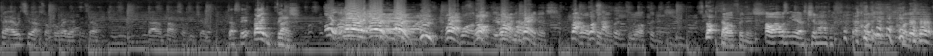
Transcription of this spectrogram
Better with two apps off already, I can tell. Down, bounce off each other. That's it. Bang. Finish. Oi, oi, oi, Who? Where? What? What? Finish. What? What? Where? Finish. Back, What a what's finish. happened to you? What a finish. Stop What a that. finish. Oh, that wasn't you, that's Jalaba. Quality. Quality.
